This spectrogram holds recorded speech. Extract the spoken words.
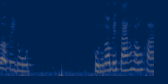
ก็เอาไปดูด ฝุ่นก็เอาไปสร้างค่ะลูกค้า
